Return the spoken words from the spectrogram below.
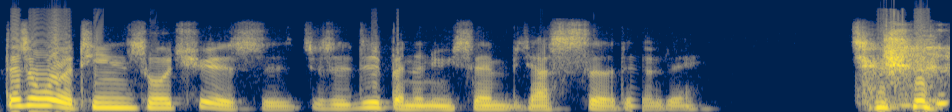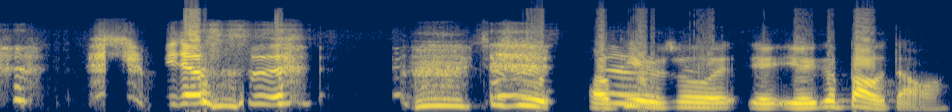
但是我有听说，确实就是日本的女生比较色，对不对？比较是 就是哦，譬如说嗯。有有一个报道，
